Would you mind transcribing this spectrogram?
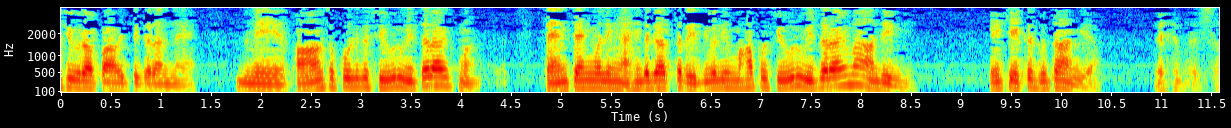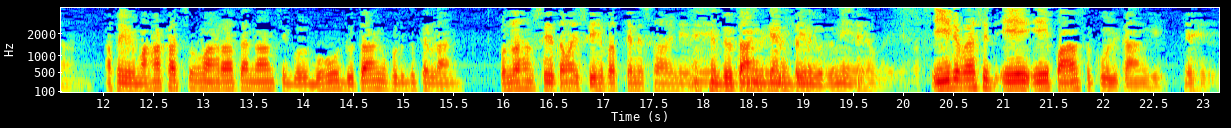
සිවුරක් පාවිච්චි කරන්නේ මේ පාංශකූලික සිවුරු විතරක්ම තැන් තැන් වලින් අහිඳගත්ත රෙදි වලින් මහපු සිවුරු විතරයිම අඳින්නේ. ඒක එක දුතාංගයක්. එහෙමයි ස්වාමී. අපේ මහා කස්සප මහරහතන් වහන්සේ බොහෝ දුතාංග පුරුදු කළානේ. උන්වහන්සේ තමයි සිහිපත් වෙන්නේ ස්වාමීනි මේ දුතාංග ගැන කියනකොට නේ. එහෙමයි. ඊට පස්සේ ඒ ඒ පාංශකූලිකාංගේ. එහෙයි.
